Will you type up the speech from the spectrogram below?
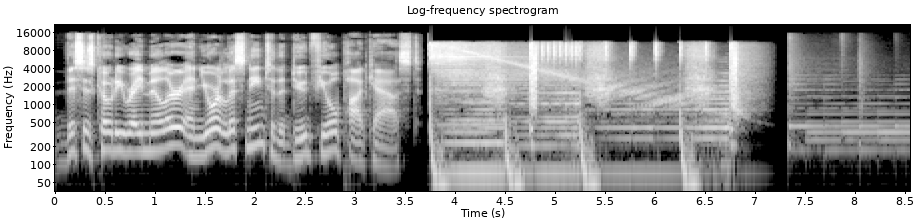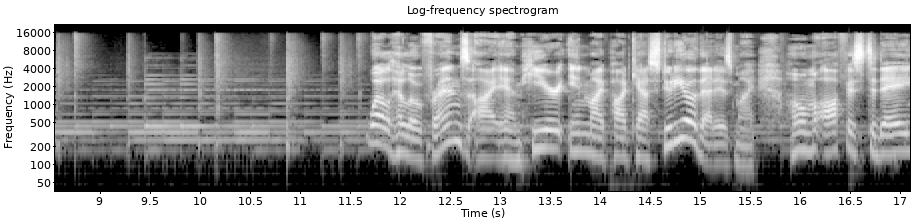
This is Cody Ray Miller, and you're listening to the Dude Fuel Podcast. Well, hello, friends. I am here in my podcast studio. That is my home office today,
